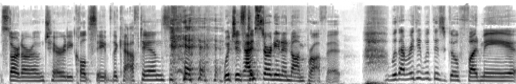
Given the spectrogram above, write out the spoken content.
start our own charity called save the caftans which is Yeah, to- I'm starting a nonprofit. With everything with this GoFundMe,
